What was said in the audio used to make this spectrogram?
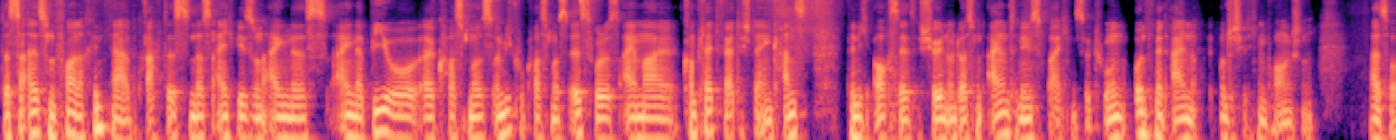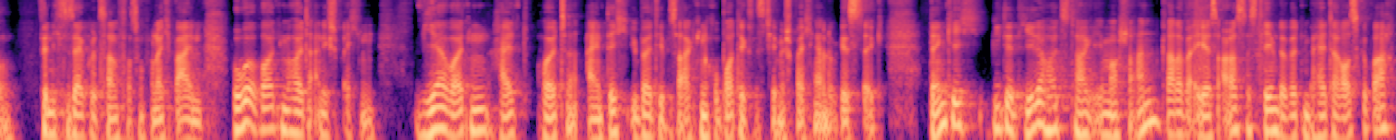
dass du alles von vorne nach hinten her betrachtest und das eigentlich wie so ein eigenes, eigener Biokosmos und Mikrokosmos ist, wo du es einmal komplett fertigstellen kannst, finde ich auch sehr, sehr schön. Und du hast mit allen Unternehmensbereichen zu tun und mit allen unterschiedlichen Branchen. Also Finde ich eine sehr gute Zusammenfassung von euch beiden. Worüber wollten wir heute eigentlich sprechen? Wir wollten halt heute eigentlich über die besagten Robotiksysteme sprechen in der Logistik. Denke ich, bietet jeder heutzutage eben auch schon an, gerade bei ASR-Systemen, da wird ein Behälter rausgebracht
